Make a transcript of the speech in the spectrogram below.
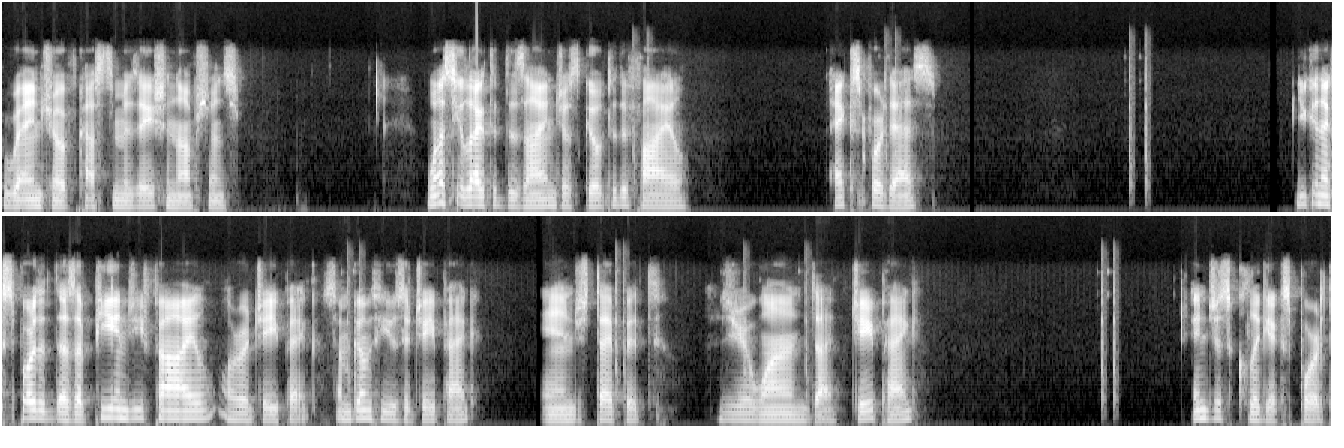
range of customization options. Once you like the design, just go to the file, export as, you can export it as a PNG file or a JPEG. So I'm going to use a JPEG and just type it 01.jpg and just click export.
